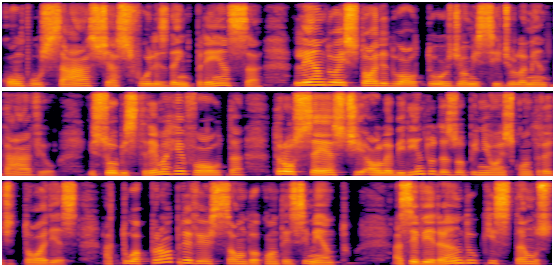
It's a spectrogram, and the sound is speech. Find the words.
compulsaste as folhas da imprensa, lendo a história do autor de homicídio lamentável, e, sob extrema revolta, trouxeste ao labirinto das opiniões contraditórias a tua própria versão do acontecimento, asseverando que estamos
